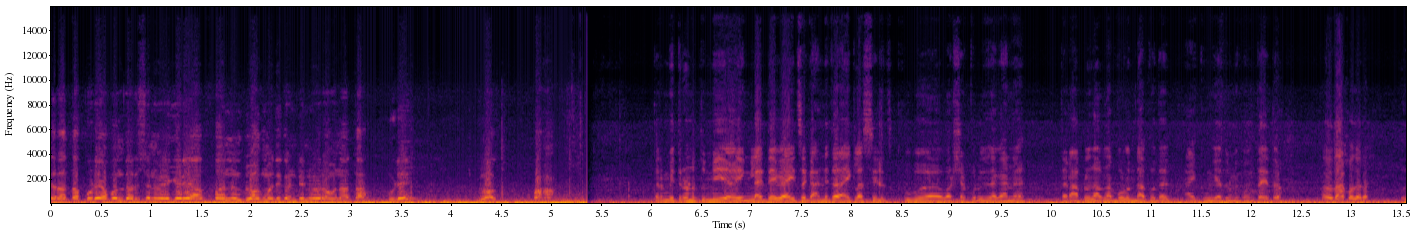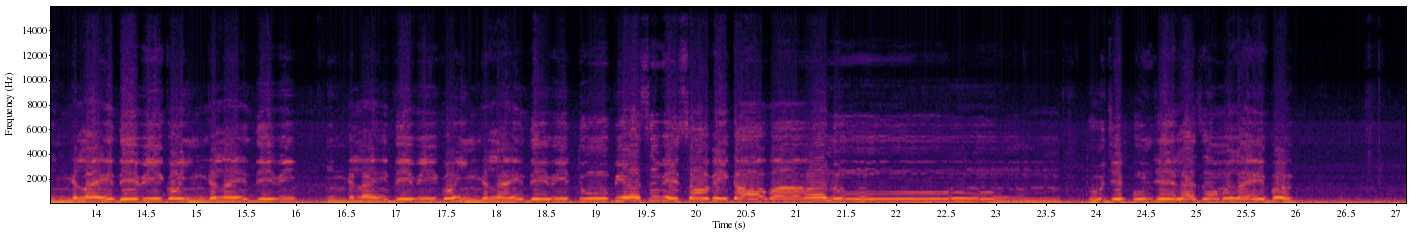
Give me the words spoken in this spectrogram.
तर आता पुढे आपण दर्शन वगैरे आपण ब्लॉगमध्ये कंटिन्यू राहून आता. पुढे तर मित्रांनो तुम्ही इंग्लंड देवी आईचं गाणं तर ऐकलं असेल खूप वर्षापूर्वीचं गाणं. तर आपलं दादा बोलून दाखवतात ऐकून घ्या तुम्ही कोणता येतो दाखव जरा. हिंगलाय देवी गो हिंगलाय देवी हिंगलाय देवी गो हिंगलाय देवी तू बी असवे सावे गावानू। तुझे पुंजेला जमलंय बघ.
